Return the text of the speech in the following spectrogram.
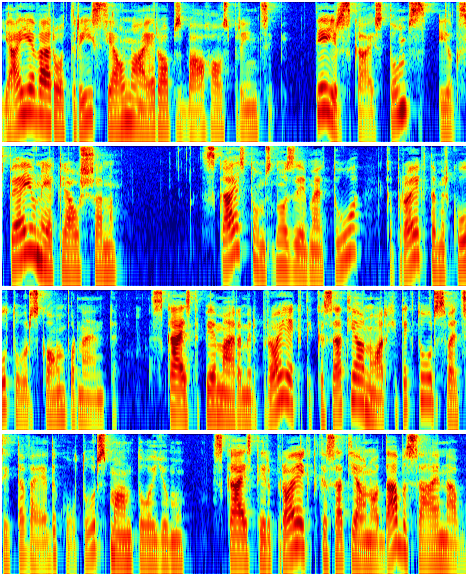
jāievēro trīs jaunā Eiropas Bauhaus principi. Tie ir skaistums, ilgspēja un iekļaušana. Skaistums nozīmē to, ka projektam ir kultūras komponente. Skaisti, piemēram, ir projekti, kas atjauno arhitektūras vai cita veida kultūras mantojumu. Skaisti ir projekti, kas atjauno dabas ainavu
